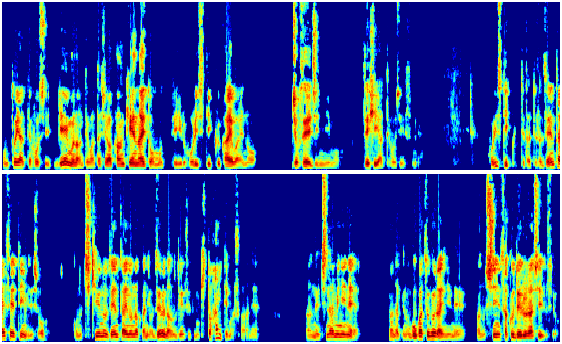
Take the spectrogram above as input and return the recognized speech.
本当やってほしい。ゲームなんて私は関係ないと思っているホリスティック界隈の女性陣にも、ぜひやってほしいですね。ホリスティックってだってさ、全体性って意味でしょ？この地球の全体の中にはゼルダの伝説もきっと入ってますからね。あのね、ちなみにね、なんだっけな、5月ぐらいにね、あの、新作出るらしいですよ。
